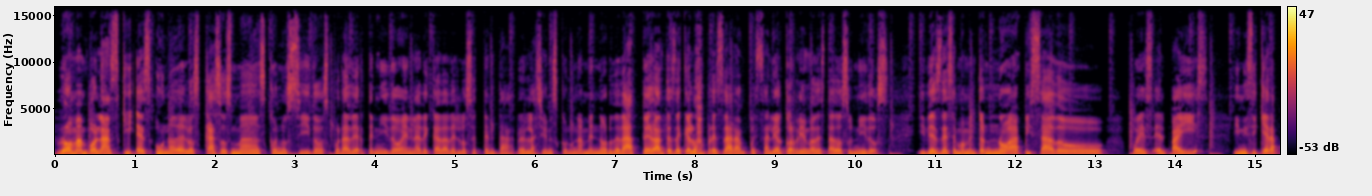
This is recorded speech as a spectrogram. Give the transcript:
Roman Polanski es uno de los casos más conocidos por haber tenido en la década de los 70 relaciones con una menor de edad, pero antes de que lo apresaran, pues salió corriendo de Estados Unidos y desde ese momento no ha pisado pues el país y ni siquiera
